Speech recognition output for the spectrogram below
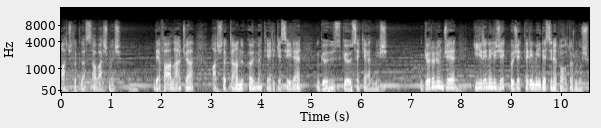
açlıkla savaşmış. Defalarca açlıktan ölme tehlikesiyle göğüs göğüse gelmiş. Görülünce iğrenilecek böcekleri midesine doldurmuş.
